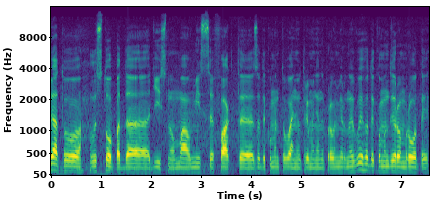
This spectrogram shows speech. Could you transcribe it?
9 листопада дійсно мав місце факт е, задокументування отримання неправомірної вигоди командиром роти, е,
